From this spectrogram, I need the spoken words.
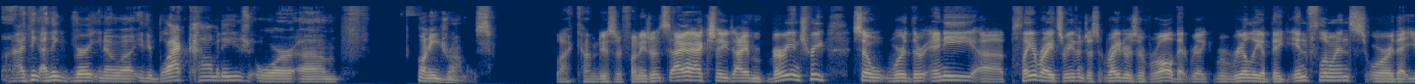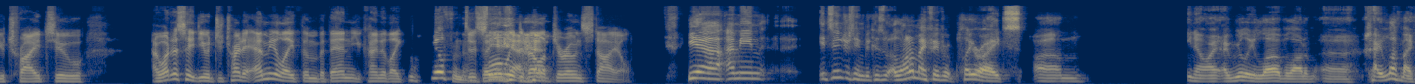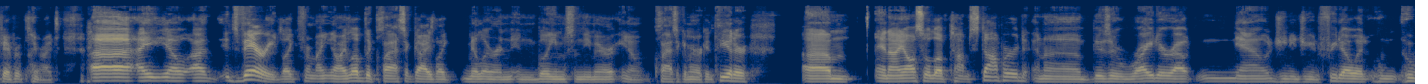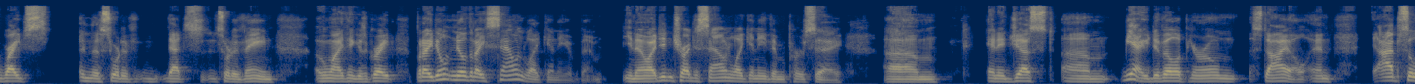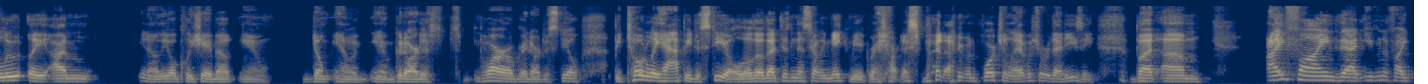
I think I think very you know uh, either black comedies or um, funny dramas. Black comedies or funny dramas. I actually I'm very intrigued. So were there any uh, playwrights or even just writers overall that really, were really a big influence, or that you tried to I want to say, do you, do you try to emulate them, but then you kind of like steal from them. Slowly yeah. developed your own style. Yeah, I mean, it's interesting because a lot of my favorite playwrights, um, you know, I, I, really love a lot of. Uh, I love my favorite playwrights. Uh, I, you know, uh, it's varied. Like from, my, you know, I love the classic guys like Miller and, and Williams from the American, you know, classic American theater. Um, and I also love Tom Stoppard. And uh, there's a writer out now, Gina Gionfriddo, who who writes in the sort of that sort of vein whom I think is great, but I don't know that I sound like any of them. You know, I didn't try to sound like any of them per se. Um, and it just, um, yeah, you develop your own style. And absolutely, I'm, you know, the old cliche about, you know, don't you know you know good artists borrow great artists steal be totally happy to steal although that doesn't necessarily make me a great artist but I, unfortunately i wish it were that easy but um i find that even if i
